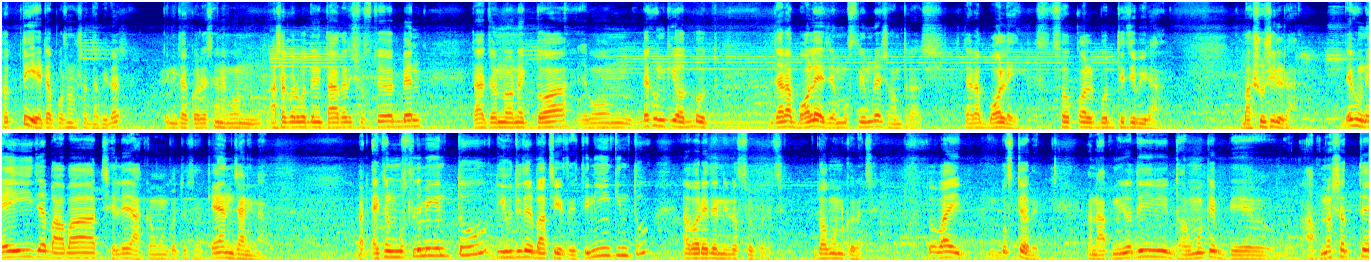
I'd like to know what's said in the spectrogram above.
সত্যিই এটা প্রশংসার দাবিদার। তিনি তা করেছেন এবং আশা করব তিনি তাড়াতাড়ি সুস্থ হয়ে উঠবেন। তার জন্য অনেক দোয়া এবং দেখুন কি অদ্ভুত, যারা বলে যে মুসলিমরাই সন্ত্রাস, যারা বলে সকল বুদ্ধিজীবীরা বা সুশীলরা, দেখুন এই যে বাবা, ছেলে আক্রমণ করতেছে, কেন জানি না। বাট একজন মুসলিমই কিন্তু ইহুদিদের বাঁচিয়েছে, তিনিই কিন্তু আবার এদের নিরস্ত্র করেছে, দমন করেছে। তো ভাই, বুঝতে হবে। কারণ আপনি যদি ধর্মকে আপনার সাথে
